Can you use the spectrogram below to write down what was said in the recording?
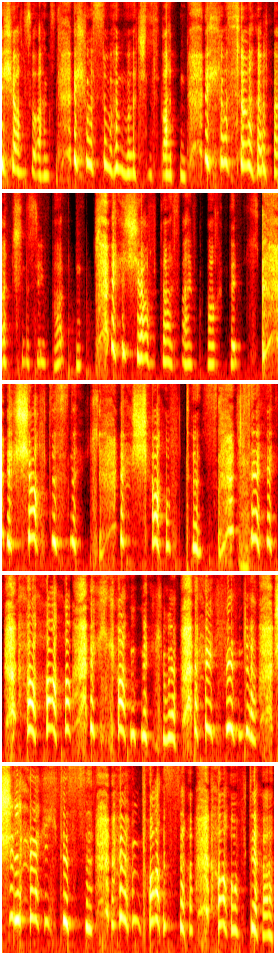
Ich hab so Angst. Ich muss zum Emergency-Button. Ich muss zum Emergency-Button. Ich schaff das einfach nicht. Ich schaff das nicht. Ich schaff das nicht. Ich kann nicht mehr. Ich bin der schlechteste Imposter auf der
